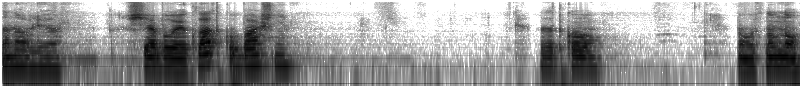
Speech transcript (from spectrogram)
Встановлюю ще боєкладку в башні. Додатково. Ну, основну,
